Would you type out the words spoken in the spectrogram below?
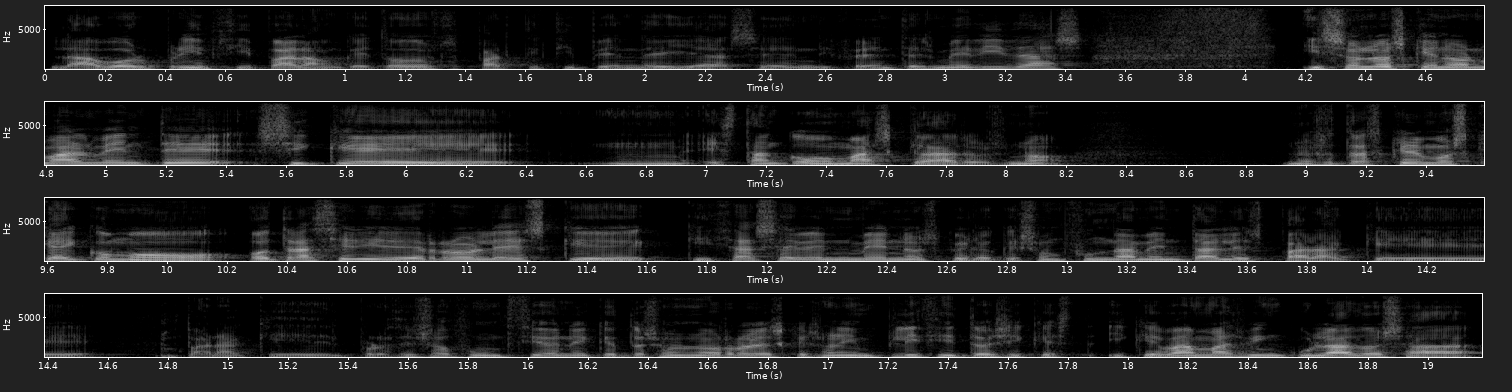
labor principal, aunque todos participen de ellas en diferentes medidas, y son los que normalmente sí que están como más claros, ¿no? Nosotras creemos que hay como otra serie de roles que quizás se ven menos, pero que son fundamentales para que, para que el proceso funcione, que estos son unos roles que son implícitos y que, y que van más vinculados a,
